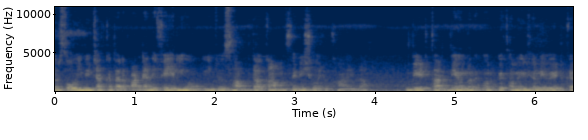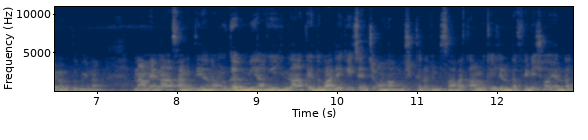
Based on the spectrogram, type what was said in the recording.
ਰਸੋਈ ਦੀ ਚੱਕ ਤਰ ਭਾਂਡਿਆਂ ਦੀ ਫੇਰ ਹੀ ਹੋਊਗੀ, ਜੋ ਸਭ ਦਾ ਕੰਮ ਫਿਨਿਸ਼ ਹੋ ਜੂ ਖਾਣੇ ਦਾ। ਵੇਟ ਕਰਦੀ ਹਾਂ ਉਹਨਾਂ ਦੇ, ਹੋਰ ਕੋਈ ਸੋਲੂਸ਼ਨ ਨਹੀਂ ਵੇਟ ਕਰਨ ਤੋਂ ਬਿਨਾ। ਨਾ ਮੈਂ ਨਾ ਸਕਦੀ ਹਾਂ, ਨਾ ਹੁਣ ਗਰਮੀ ਆ ਗਈ, ਨਾ ਕਿ ਦੁਬਾਰੇ ਕਿਚਨ ਚ ਆਉਣਾ ਮੁਸ਼ਕਿਲ ਹੈ ਜਦੋਂ ਸਾਰਾ ਕੰਮ ਕਿਚਨ ਦਾ ਫਿਨਿਸ਼ ਹੋ ਜਾਂਦਾ,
